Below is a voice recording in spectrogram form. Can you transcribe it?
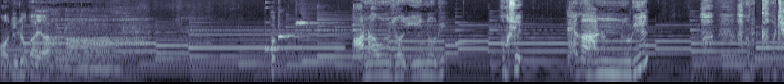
어디로 가야 하나. 어? 아나운서 이누리? 혹시 내가 아는 누리? 어, 한번 가보자.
